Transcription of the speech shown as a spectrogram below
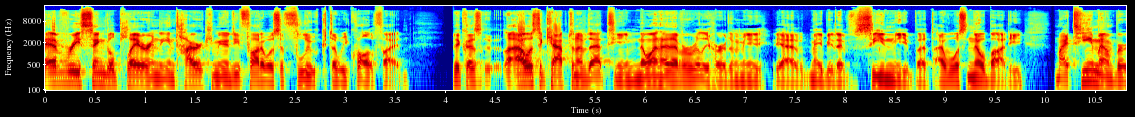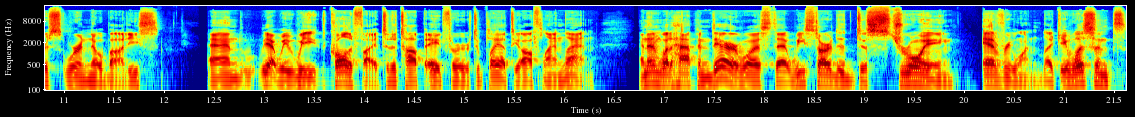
every single player in the entire community thought it was a fluke that we qualified because I was the captain of that team. No one had ever really heard of me. Yeah, maybe they've seen me, but I was nobody. My team members were nobodies. And yeah, we, we qualified to the top eight for to play at the offline LAN. And then what happened there was that we started destroying everyone. Like it wasn't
